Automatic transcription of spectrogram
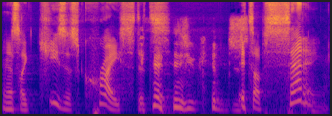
And it's like, Jesus Christ! It's just, it's upsetting.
